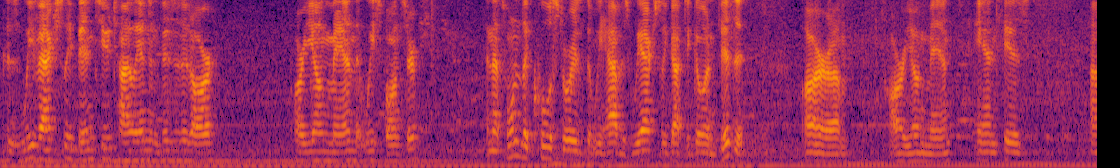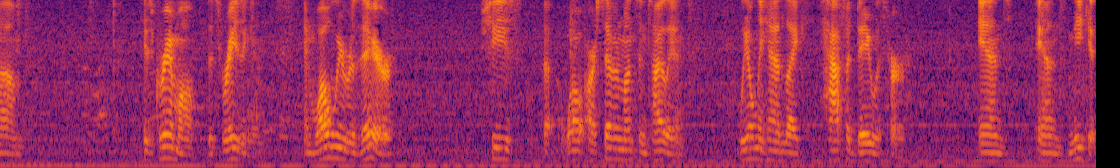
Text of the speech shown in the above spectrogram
because we've actually been to Thailand and visited our our young man that we sponsor and that's one of the cool stories that we have is we actually got to go and visit our um, our young man and his um, his grandma that's raising him. And while we were there she's uh, while our seven months in Thailand we only had like half a day with her and and Meekin.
